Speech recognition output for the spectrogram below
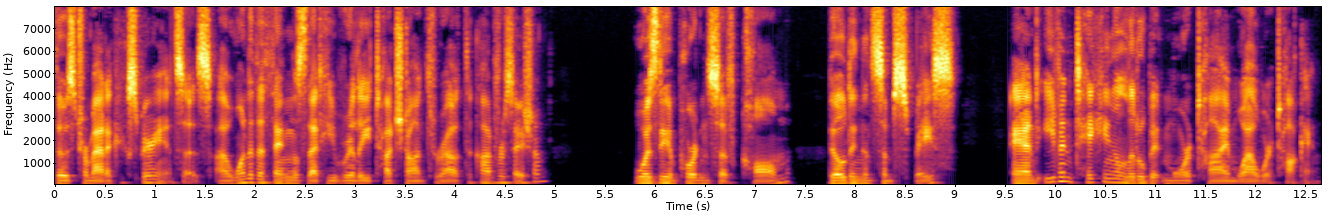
those traumatic experiences. Uh, one of the things that he really touched on throughout the conversation was the importance of calm, building in some space, and even taking a little bit more time while we're talking.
